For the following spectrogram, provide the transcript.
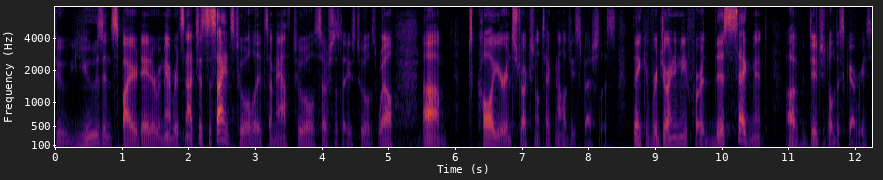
to use Inspire Data, remember it's not just a science tool, it's a math tool, social studies tool as well. Um, to call your instructional technology specialist. Thank you for joining me for this segment of Digital Discoveries.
